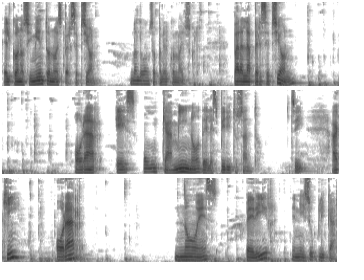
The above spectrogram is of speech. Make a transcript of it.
El conocimiento no es percepción. No lo vamos a poner con mayúsculas. Para la percepción, orar es un camino del Espíritu Santo. ¿Sí? Aquí, orar no es pedir ni suplicar.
